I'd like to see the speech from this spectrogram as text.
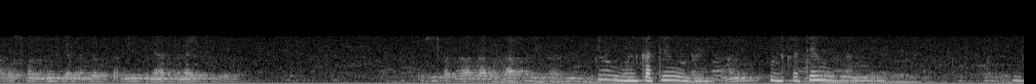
اب اس مضمون کے اندر جو تعلیم بنیاد بنائی تھی اسی پر تھوڑا سا بتا منقطع ہو گئے منقطع ہو گئے اگر آپ آواز یاد نہیں اس کو بول دیں گے ہمارا بھی لگ جاتا ہے ان کو فائدہ نہیں ہوتا جی میں جی۔ جی۔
